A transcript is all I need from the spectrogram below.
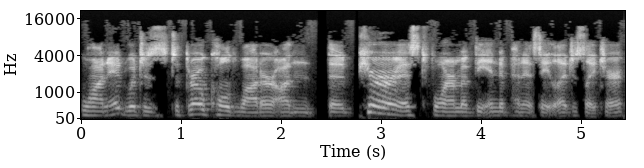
wanted, which is to throw cold water on the purest form of the independent state legislature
